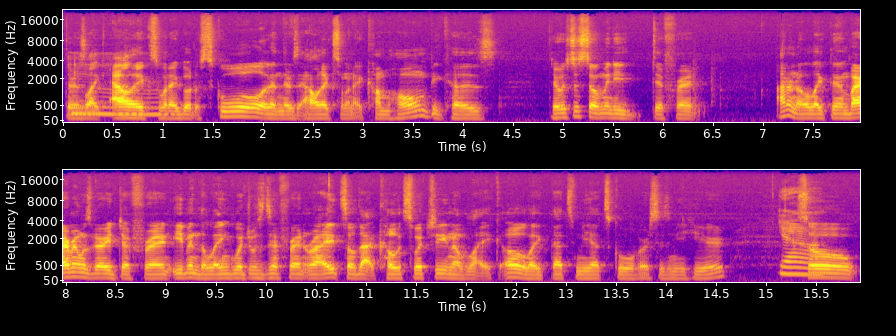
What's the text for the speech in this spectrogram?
there's like mm. Alex when I go to school, and then there's Alex when I come home because there was just so many different. I don't know, like the environment was very different. Even the language was different, right? So that code switching of like, oh, like that's me at school versus me here. Yeah. So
